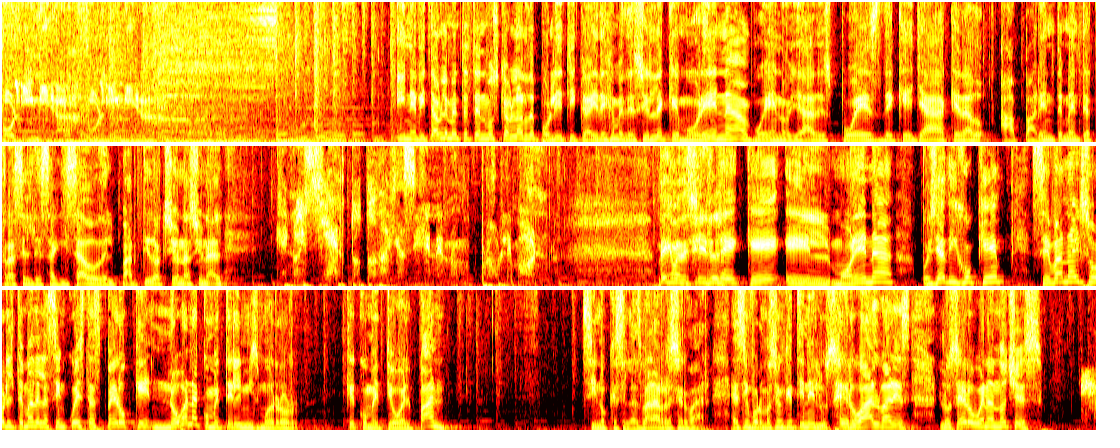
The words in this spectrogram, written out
Infolinia. Inevitablemente tenemos que hablar de política y déjeme decirle que Morena, bueno, ya después de que ya ha quedado aparentemente atrás el desaguisado del Partido Acción Nacional, que no es cierto, todavía siguen en un problemón. Déjame decirle que el Morena, pues ya dijo que se van a ir sobre el tema de las encuestas, pero que no van a cometer el mismo error que cometió el PAN, sino que se las van a reservar. Es información que tiene Lucero Álvarez. Lucero, buenas noches.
